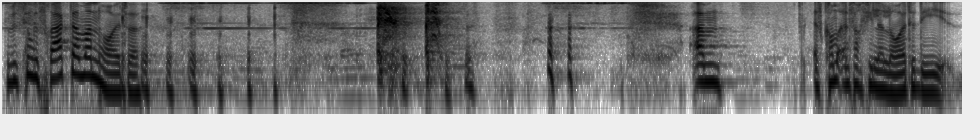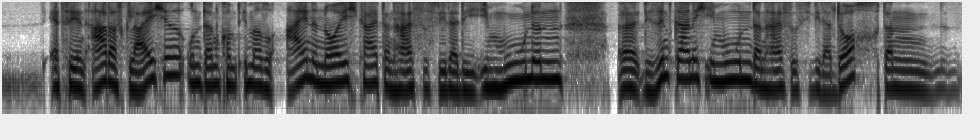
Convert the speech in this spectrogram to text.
Du bist ein gefragter Mann heute. ähm, es kommen einfach viele Leute, die erzählen A das Gleiche und dann kommt immer so eine Neuigkeit, dann heißt es wieder, die Immunen, äh, die sind gar nicht immun, dann heißt es wieder doch, dann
